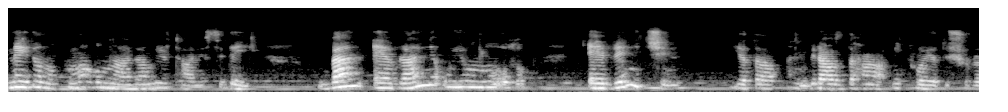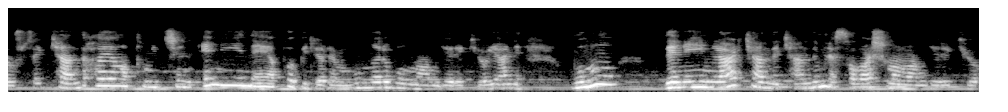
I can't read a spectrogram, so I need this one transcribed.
Meydan okuma bunlardan bir tanesi değil. Ben evrenle uyumlu olup evren için ya da hani biraz daha mikroya düşürürsek kendi hayatım için en iyi ne yapabilirim? Bunları bulmam gerekiyor. Yani bunu deneyimlerken de kendimle savaşmamam gerekiyor.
